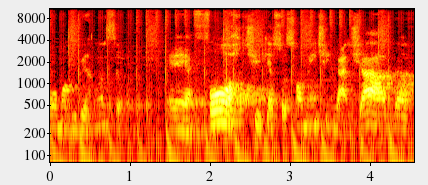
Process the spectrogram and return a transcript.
uma governança é, forte, que é socialmente engajada,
